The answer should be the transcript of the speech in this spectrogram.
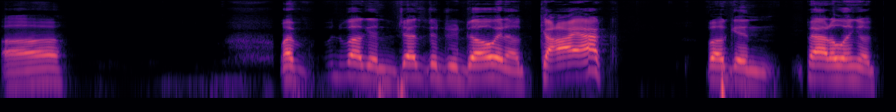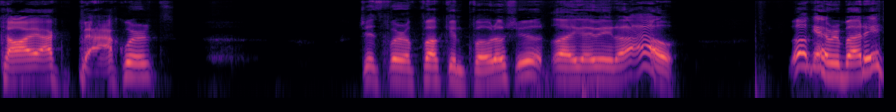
Uh, my fucking Justin Trudeau in a kayak, fucking paddling a kayak backwards just for a fucking photo shoot. Like, I mean, oh, look, everybody,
